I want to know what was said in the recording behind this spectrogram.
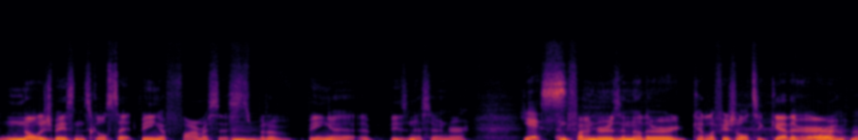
knowledge base and skill set being a pharmacist, mm. but of being a, a, business owner. Yes. And founder is another kettle of fish altogether. Mm-hmm.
